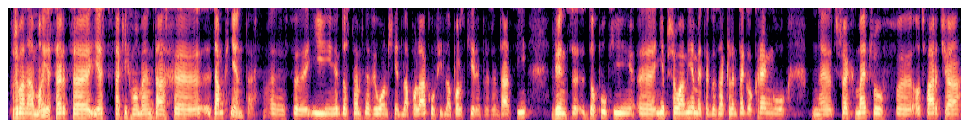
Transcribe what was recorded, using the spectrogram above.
Proszę pana, moje serce jest w takich momentach e, zamknięte e, i dostępne wyłącznie dla Polaków i dla polskiej reprezentacji, więc dopóki e, nie przełamiemy tego zaklętego kręgu trzech meczów otwarcia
